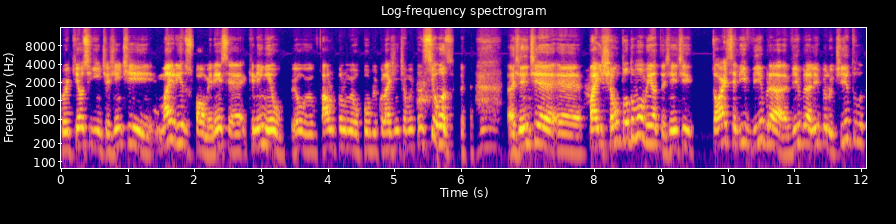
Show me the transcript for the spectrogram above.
Porque é o seguinte, a gente, a maioria dos palmeirenses é que nem eu, eu, eu falo pelo meu público lá, a gente é muito ansioso. A gente é, é paixão todo momento, a gente torce ali, vibra, vibra ali pelo título.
